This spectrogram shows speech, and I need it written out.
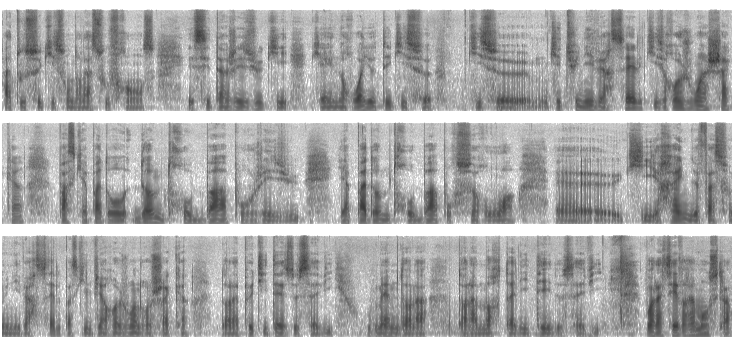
à tous ceux qui sont dans la souffrance. Et c'est un Jésus qui, qui a une royauté qui se qui, est universel, qui rejoint chacun, parce qu'il n'y a pas d'homme trop bas pour Jésus, il n'y a pas d'homme trop bas pour ce roi euh, qui règne de façon universelle, parce qu'il vient rejoindre chacun dans la petitesse de sa vie, ou même dans la, dans la mortalité de sa vie. Voilà, c'est vraiment cela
